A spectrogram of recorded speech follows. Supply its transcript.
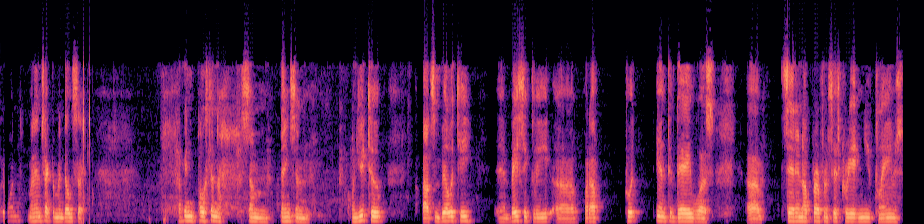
everyone. My name is Hector Mendoza. I've been posting some things in, on YouTube about Symbility, and basically uh, what I put in today was uh, setting up preferences, creating new claims,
